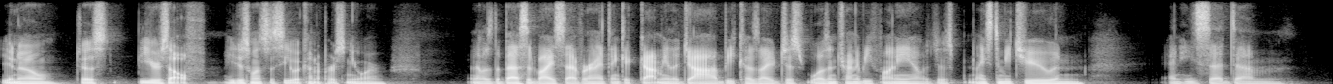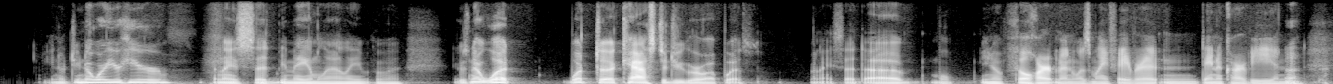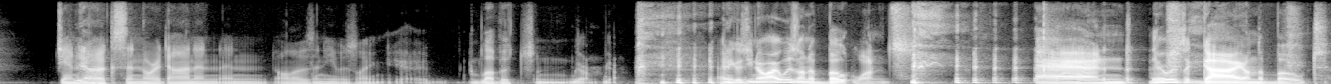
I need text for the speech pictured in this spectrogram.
You know, just be yourself. He just wants to see what kind of person you are. And that was the best advice ever. And I think it got me the job because I just wasn't trying to be funny. I was just nice to meet you. And and he said, um, you know, do you know why you're here? And I said, Mullally. Uh, He goes, now what what uh, cast did you grow up with? And I said, uh, well, you know, Phil Hartman was my favorite, and Dana Carvey, and Huh. Jan Yeah. Hooks, and Nora Dunn, and and all those. And he was like, yeah, love it, and yeah, yeah. And he goes, you know, I was on a boat once, and there was a guy on the boat,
